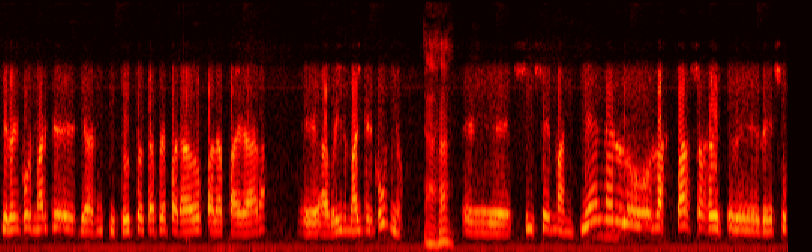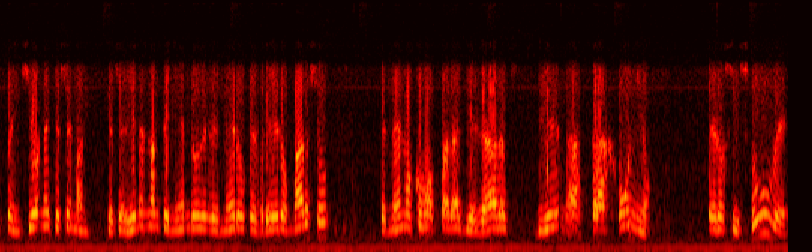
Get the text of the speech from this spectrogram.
quiero informar que ya el instituto está preparado para pagar eh, abril, mayo y junio. Eh, si se mantienen las tasas de, suspensiones que se que se vienen manteniendo desde enero, febrero, marzo, tenemos como para llegar bien hasta junio. Pero si sube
